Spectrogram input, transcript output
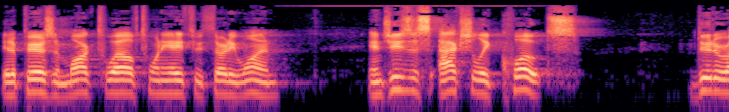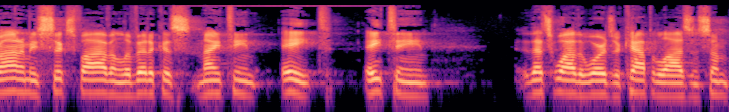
it appears in Mark 12, 28 through 31. And Jesus actually quotes Deuteronomy 6, 5 and Leviticus 19, 8, 18. That's why the words are capitalized in some,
